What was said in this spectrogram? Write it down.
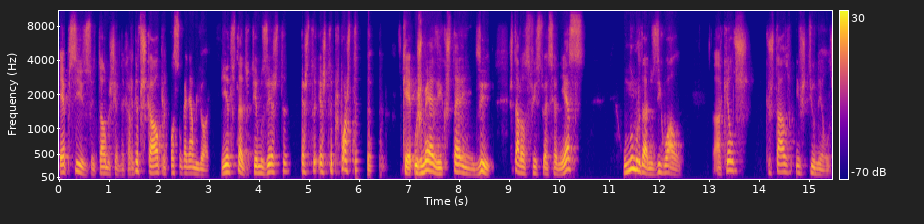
é preciso então mexer na carga fiscal para que possam ganhar melhor. E entretanto temos este, este, esta proposta, que é os médicos têm de estar ao serviço do SNS um número de anos igual àqueles que o Estado investiu neles.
